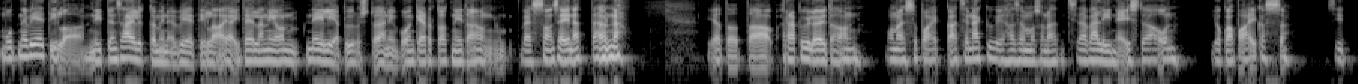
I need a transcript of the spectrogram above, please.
mutta ne vie tilaa, niiden säilyttäminen vie tilaa ja itselläni on neljä pyrstöä, niin voin kertoa, että niitä on vessan seinät täynnä ja tota, räpylöitä on monessa paikkaa, että se näkyy ihan semmoisena, että sitä välineistöä on joka paikassa. Sitten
